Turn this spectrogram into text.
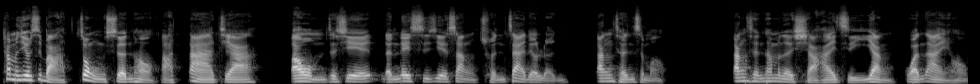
他们就是把众生哈，把大家，把我们这些人类世界上存在的人当成什么？当成他们的小孩子一样关爱哈，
